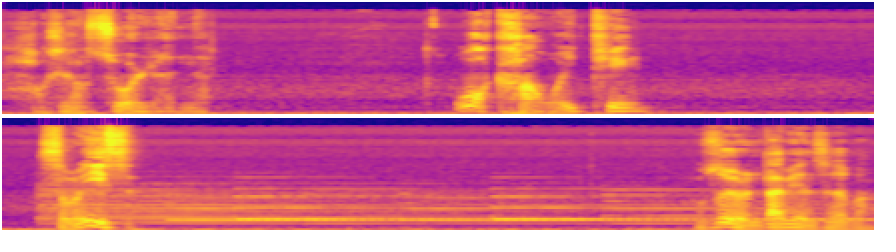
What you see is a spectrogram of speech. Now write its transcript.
好像有坐人呢。我靠！我一听。什么意思？我说有人搭便车吗？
